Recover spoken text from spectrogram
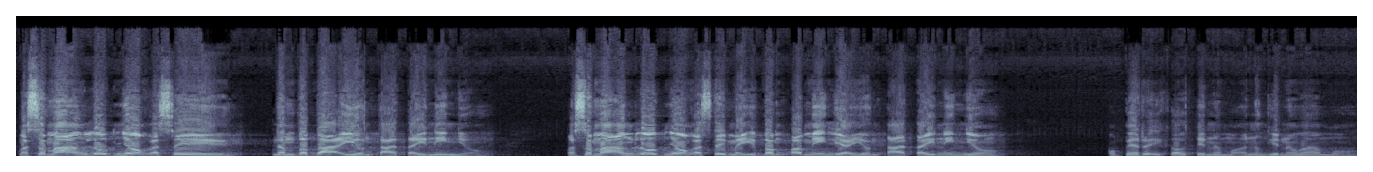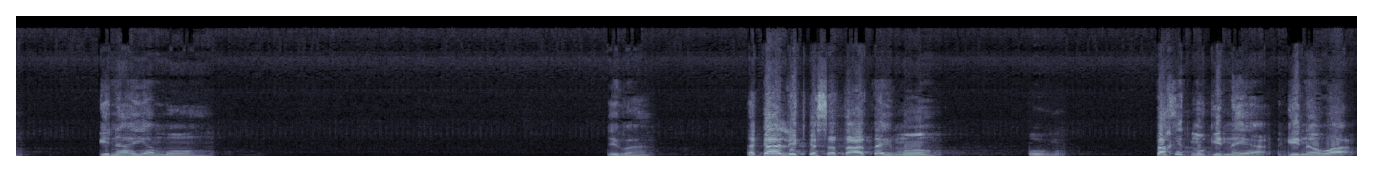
Masama ang loob nyo kasi ng babae yung tatay ninyo. Masama ang loob nyo kasi may ibang pamilya yung tatay ninyo. O pero ikaw, tinan mo, anong ginawa mo? Ginaya mo. Di ba? Nagalit ka sa tatay mo. O, bakit mo ginaya, ginawa?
